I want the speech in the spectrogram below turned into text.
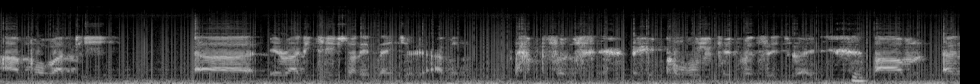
and poverty uh, eradication in Nigeria. I mean, message, right? Um, and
